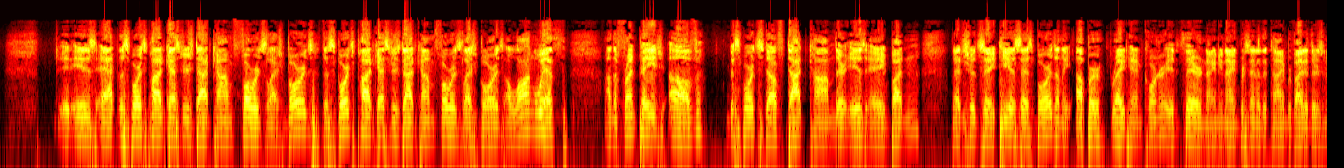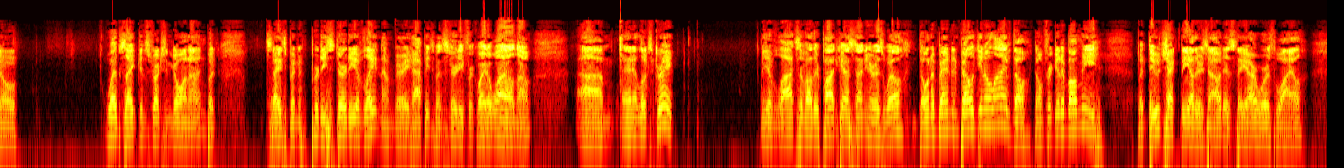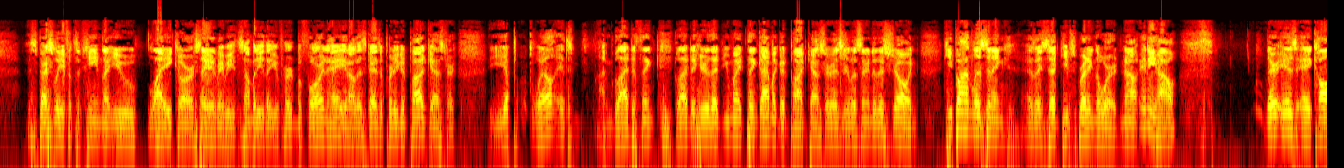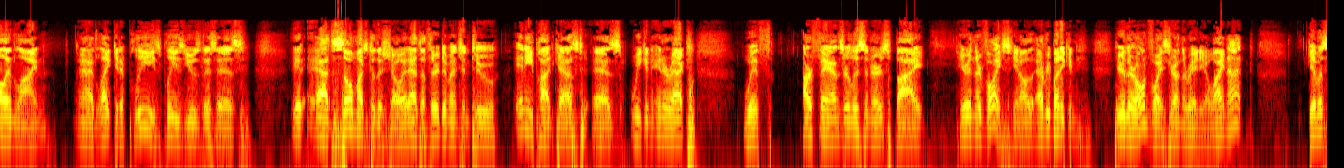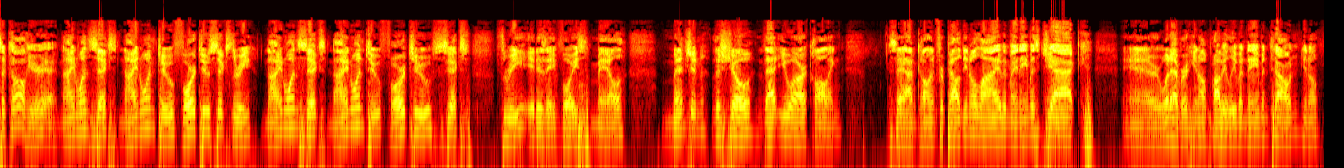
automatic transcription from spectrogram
it is at thesportspodcasters.com forward slash boards, thesportspodcasters.com forward slash boards, along with on the front page of thesportstuff.com, there is a button that should say TSS boards on the upper right hand corner. It's there 99% of the time, provided there's no website construction going on, but site's been pretty sturdy of late and I'm very happy. It's been sturdy for quite a while now. Um, and it looks great. We have lots of other podcasts on here as well. Don't abandon Paladino Live though. Don't forget about me. But do check the others out as they are worthwhile. Especially if it's a team that you like or say maybe it's somebody that you've heard before and hey, you know, this guy's a pretty good podcaster. Yep. Well, it's, I'm glad to think, glad to hear that you might think I'm a good podcaster as you're listening to this show and keep on listening. As I said, keep spreading the word. Now, anyhow, there is a call in line and I'd like you to please, please use this as it adds so much to the show. It adds a third dimension to any podcast as we can interact with our fans or listeners by hearing their voice. You know, everybody can hear their own voice here on the radio. Why not? Give us a call here at 916-912-4263, 916-912-4263. It is a voicemail mention the show that you are calling. Say, I'm calling for Paladino Live and my name is Jack, or whatever, you know, probably leave a name in town, you know,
